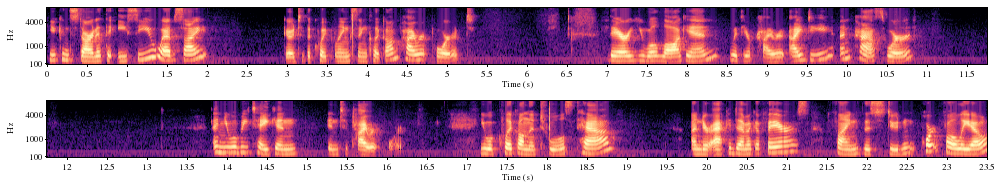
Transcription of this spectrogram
you can start at the ECU website, go to the quick links and click on Pirate Port. There you will log in with your Pirate ID and password, and you will be taken into Pirate Port. You will click on the Tools tab under Academic Affairs, find the Student Portfolio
